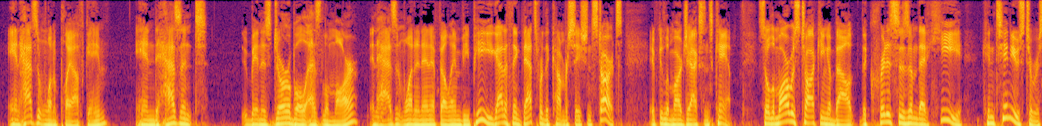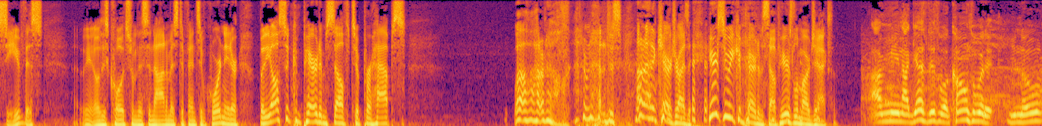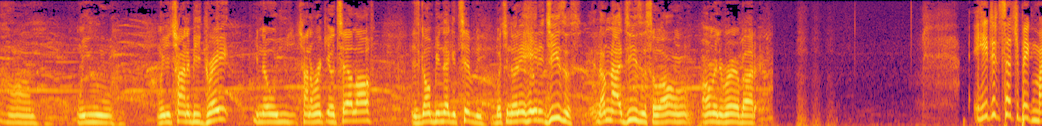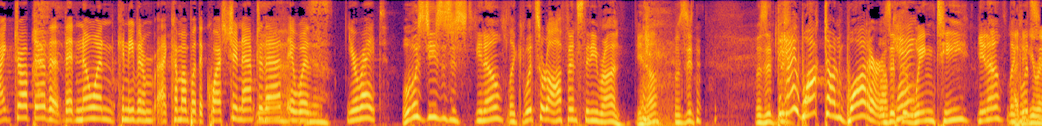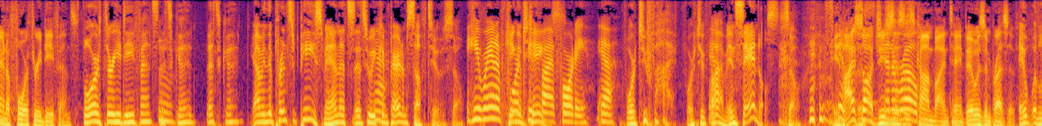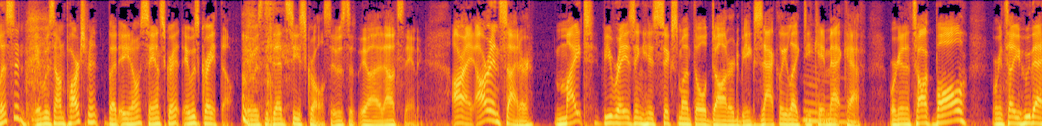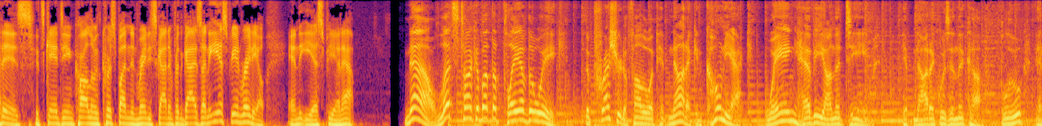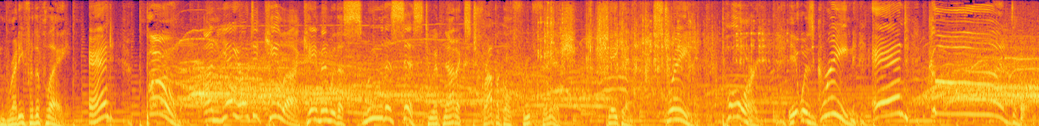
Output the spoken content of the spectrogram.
and hasn't won a playoff game, and hasn't been as durable as Lamar, and hasn't won an NFL MVP, you got to think that's where the conversation starts if you're Lamar Jackson's camp. So Lamar was talking about the criticism that he continues to receive. This, you know, these quotes from this anonymous defensive coordinator, but he also compared himself to perhaps well, I don't know. I don't know how to just. I don't know how to characterize it. Here's who he compared himself. Here's Lamar Jackson. I mean, I guess this is what comes with it. You know, um, when you when you're trying to be great, you know, when you're trying to work your tail off, it's gonna be negativity. But you know, they hated Jesus, and I'm not Jesus, so I don't, I don't really worry about it. He did such a big mic drop there that, that no one can even uh, come up with a question after yeah, that. It was, yeah. you're right. What was Jesus' you know, like what sort of offense did he run? You know? Was it was it the, the guy walked on water? Was okay? it the wing T? You know, like I think he ran a four three defense. Four three defense. That's mm. good. That's good. I mean, the Prince of Peace, man. That's that's who he yeah. compared himself to. So he ran a four two five forty. Yeah, four two five. Four two five in sandals. So you know, I saw Jesus' combine tape. It was impressive. It listen. It was on parchment, but you know Sanskrit. It was great though. It was the Dead Sea Scrolls. It was uh, outstanding. All right, our insider might be raising his six month old daughter to be exactly like DK mm. Metcalf. We're going to talk ball. We're going to tell you who that is. It's Canty and Carlin with Kris Budden and Randy Scott, and for the guys on ESPN Radio and the ESPN app. Now, let's talk about the play of the week. The pressure to follow up Hypnotic and Cognac, weighing heavy on the team. Hypnotic was in the cup, blue, and ready for the play. And boom! Añejo Tequila came in with a smooth assist to Hypnotic's tropical fruit finish. Shaken, strained, poured. It was green and good!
